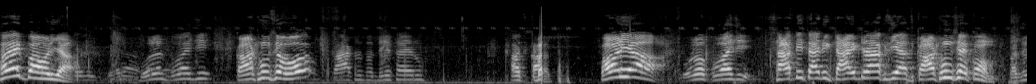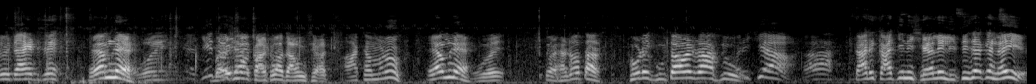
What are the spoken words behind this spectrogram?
હે પાવળિયા! બોલો ભુવાજી. કાઠું છે હો. કાઠું તો દેખાય રૂ. આજ પાવળિયા! બોલો ભુવાજી. સાતી તારીખ ટાઈટ રાખજે આજ કાઠું છે કોમ. બધું ટાઈટ છે. એમ ને હોય પૈસા જાઉં છે આજ. આઠમણું એમ ને હોય. તો હેડો તાર. થોડીક ઉતાવળ રાખજો. તારી કાચી ની શેલી લીધી છે કે નહીં?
